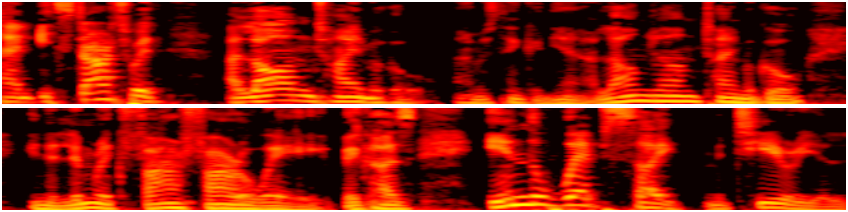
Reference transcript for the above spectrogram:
and it starts with a long time ago. I was thinking, yeah, a long, long time ago in a Limerick far, far away. Because in the website material,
